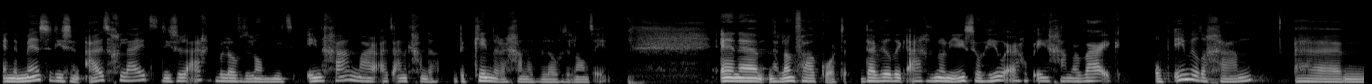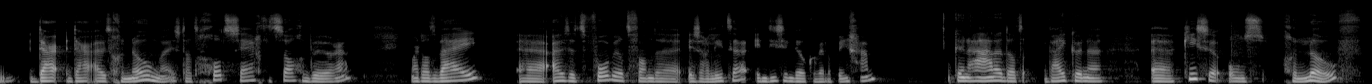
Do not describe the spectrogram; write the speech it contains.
En de mensen die zijn uitgeleid, die zullen eigenlijk het beloofde land niet ingaan. Maar uiteindelijk gaan de, de kinderen gaan het beloofde land in. En uh, nou, lang verhaal kort, daar wilde ik eigenlijk nog niet eens zo heel erg op ingaan. Maar waar ik op in wilde gaan, um, daar, daaruit genomen is dat God zegt: het zal gebeuren, maar dat wij uh, uit het voorbeeld van de Israëlieten, in die zin wil ik er wel op ingaan, kunnen halen dat wij kunnen uh, kiezen ons geloof.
